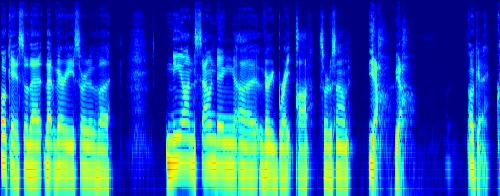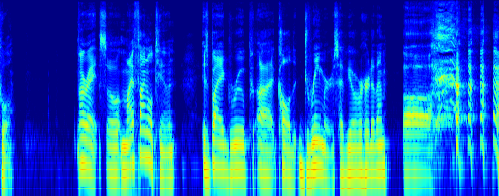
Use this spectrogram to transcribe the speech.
Okay, so that that very sort of uh, neon sounding, uh, very bright pop sort of sound. Yeah, yeah. Okay, cool. All right, so my final tune is by a group uh, called Dreamers. Have you ever heard of them? Uh,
